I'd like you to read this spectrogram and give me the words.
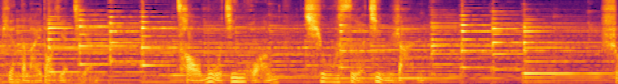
翩地来到眼前，草木金黄，秋色尽染。谁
